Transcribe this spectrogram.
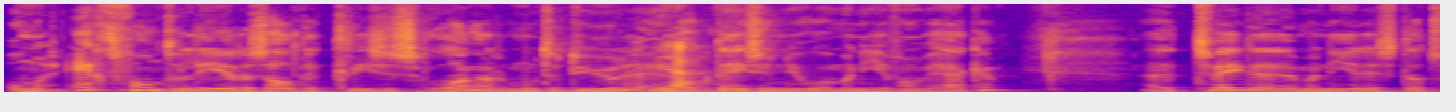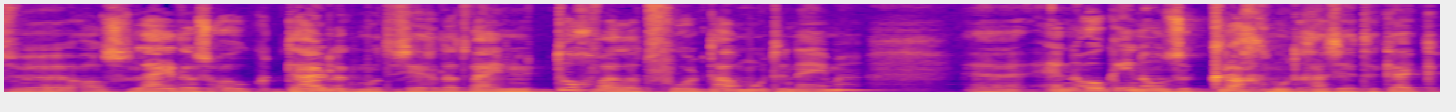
om er echt van te leren zal de crisis langer moeten duren. En ja. ook deze nieuwe manier van werken. Uh, tweede manier is dat we als leiders ook duidelijk moeten zeggen dat wij nu toch wel het voortouw moeten nemen. Uh, en ook in onze kracht moeten gaan zitten. Kijk,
